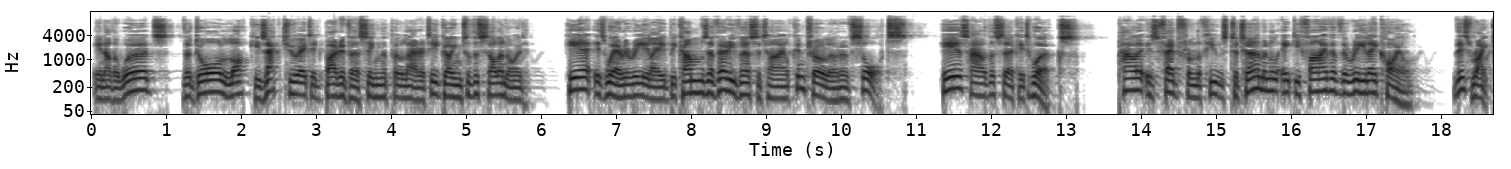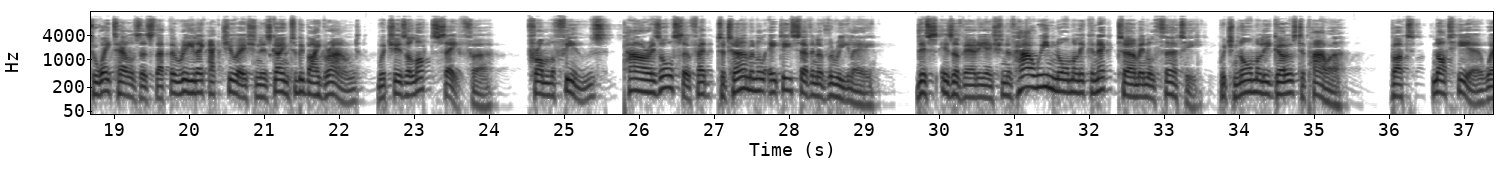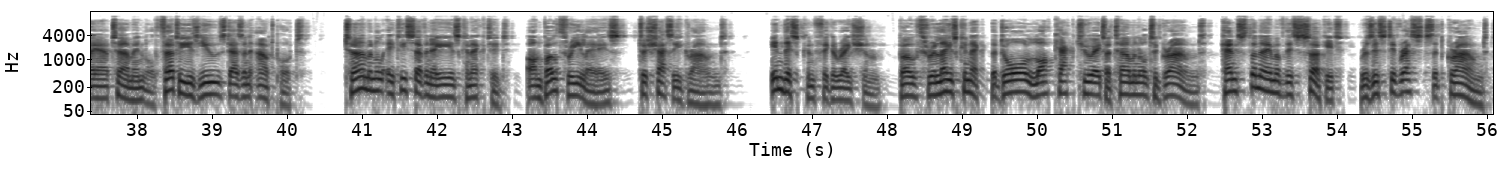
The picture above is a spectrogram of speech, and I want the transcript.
In other words, the door lock is actuated by reversing the polarity going to the solenoid. Here is where a relay becomes a very versatile controller of sorts. Here's how the circuit works. Power is fed from the fuse to terminal 85 of the relay coil. This right away tells us that the relay actuation is going to be by ground, which is a lot safer. From the fuse, power is also fed to terminal 87 of the relay. This is a variation of how we normally connect terminal 30, which normally goes to power. But, not here where terminal 30 is used as an output. Terminal 87A is connected, on both relays, to chassis ground. In this configuration, both relays connect the door lock actuator terminal to ground, hence the name of this circuit, resistive rests at ground.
